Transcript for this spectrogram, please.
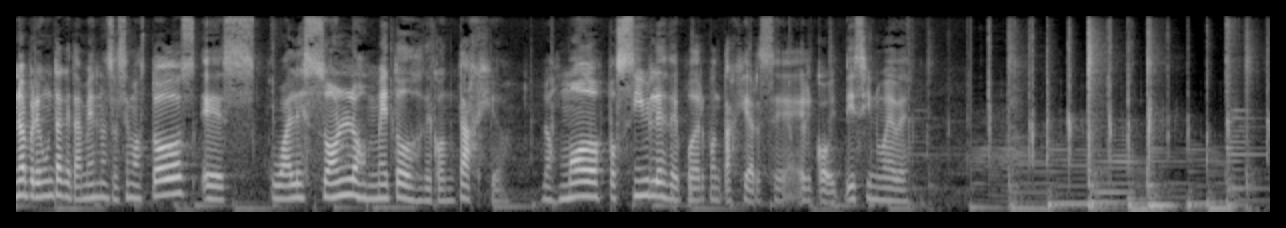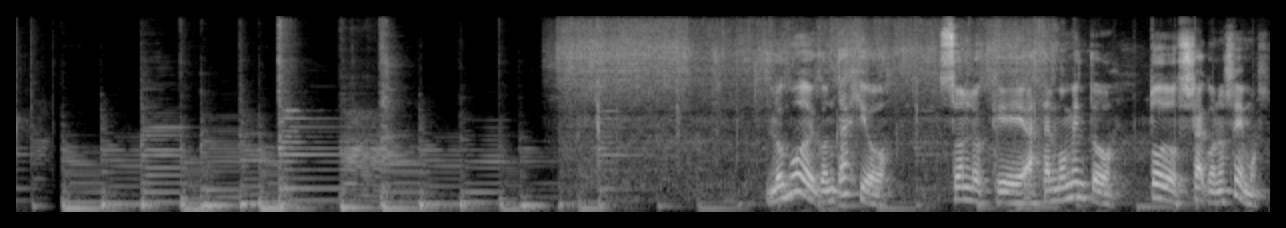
Una pregunta que también nos hacemos todos es cuáles son los métodos de contagio, los modos posibles de poder contagiarse el COVID-19. Los modos de contagio son los que hasta el momento todos ya conocemos.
